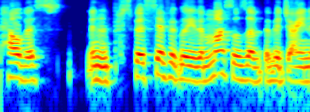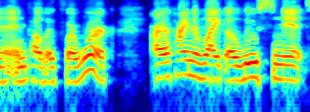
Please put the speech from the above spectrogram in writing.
pelvis and specifically the muscles of the vagina and pelvic floor work are kind of like a loose knit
